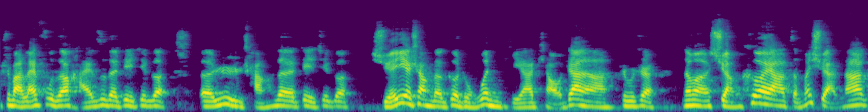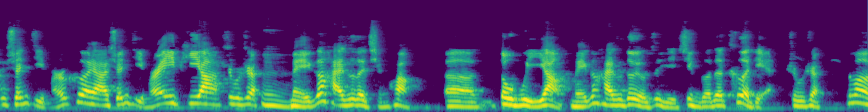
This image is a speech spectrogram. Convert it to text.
是吧，来负责孩子的这些个呃日常的这些个学业上的各种问题啊、挑战啊，是不是？那么选课呀，怎么选呢？选几门课呀？选几门 AP 呀？是不是？嗯，每个孩子的情况呃都不一样，每个孩子都有自己性格的特点，是不是？那么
